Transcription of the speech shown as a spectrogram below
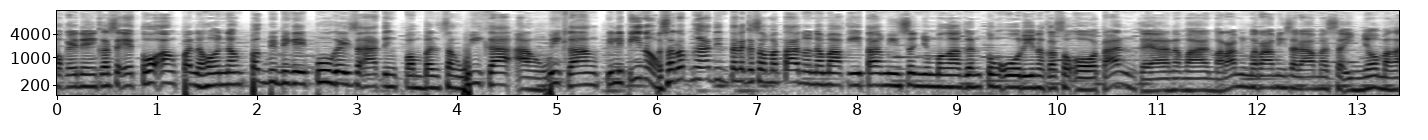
okay na yun. Kasi ito ang panahon ng pagbibigay pugay sa ating pambansang wika, ang wikang Pilipino. Masarap nga din talaga sa mata no, na makita minsan yung mga gantong uri ng kasuotan. Kaya naman maraming maraming salamat sa inyo mga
